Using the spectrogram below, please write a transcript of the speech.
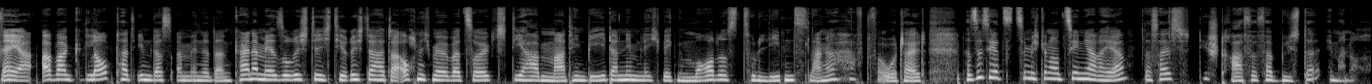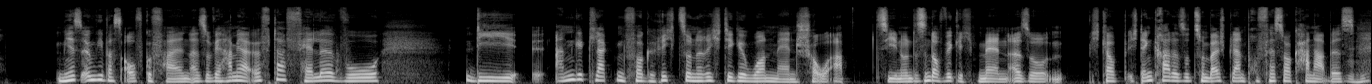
Naja, aber geglaubt hat ihm das am Ende dann keiner mehr so richtig. Die Richter hat er auch nicht mehr überzeugt. Die haben Martin B. dann nämlich wegen Mordes zu lebenslanger Haft verurteilt. Das ist jetzt ziemlich genau zehn Jahre her. Das heißt, die Strafe verbüßt er immer noch. Mir ist irgendwie was aufgefallen. Also wir haben ja öfter Fälle, wo die Angeklagten vor Gericht so eine richtige One-Man-Show abziehen. Und es sind auch wirklich Men. Also ich glaube, ich denke gerade so zum Beispiel an Professor Cannabis. Mhm.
